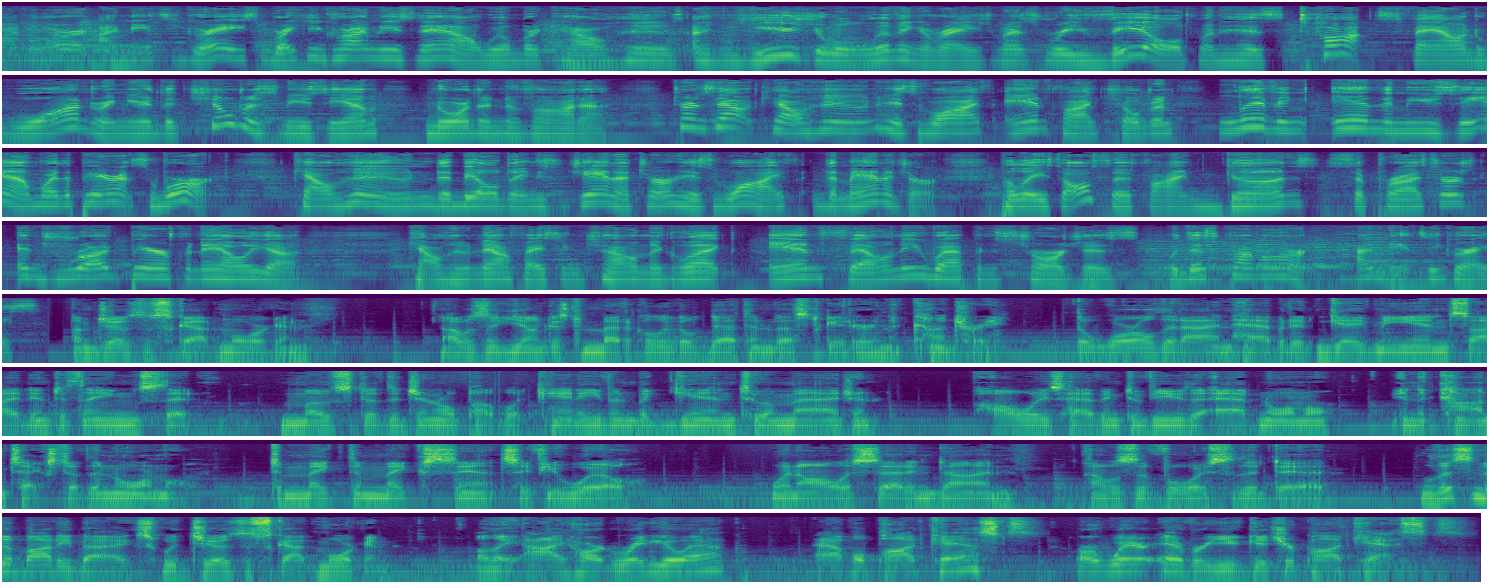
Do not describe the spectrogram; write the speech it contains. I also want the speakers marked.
Speaker 1: Crime Alert, I'm Nancy Grace. Breaking crime news now. Wilbur Calhoun's unusual living arrangements revealed when his tots found wandering near the Children's Museum, Northern Nevada. Turns out Calhoun, his wife, and five children living in the museum where the parents work. Calhoun, the building's janitor, his wife, the manager. Police also find guns, suppressors, and drug paraphernalia. Calhoun now facing child neglect and felony weapons charges. With this crime alert, I'm Nancy Grace.
Speaker 2: I'm Joseph Scott Morgan. I was the youngest medical legal death investigator in the country. The world that I inhabited gave me insight into things that most of the general public can't even begin to imagine. Always having to view the abnormal in the context of the normal, to make them make sense, if you will. When all is said and done, I was the voice of the dead. Listen to Body Bags with Joseph Scott Morgan on the iHeartRadio app, Apple Podcasts, or wherever you get your podcasts.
